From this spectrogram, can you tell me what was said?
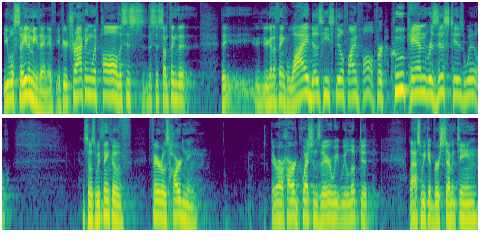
You will say to me then, if, if you're tracking with Paul, this is, this is something that, that you're going to think, why does he still find fault? For who can resist his will? And so as we think of Pharaoh's hardening, there are hard questions there. We, we looked at last week at verse 17.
